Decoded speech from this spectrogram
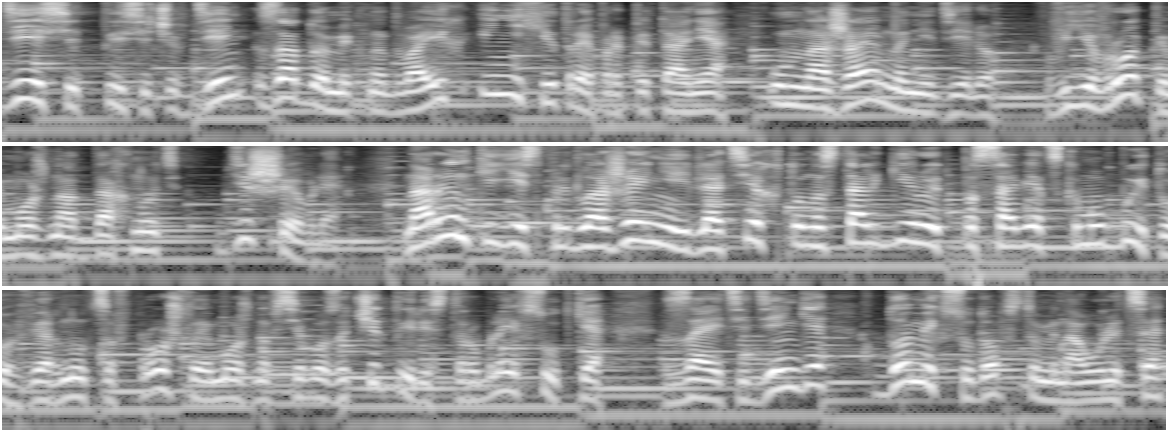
10 тысяч в день за домик на двоих и нехитрое пропитание. Умножаем на неделю. В Европе можно отдохнуть дешевле. На рынке есть предложения и для тех, кто ностальгирует по советскому быту. Вернуться в прошлое можно всего за 400 рублей в сутки. За эти деньги домик с удобствами на улице,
